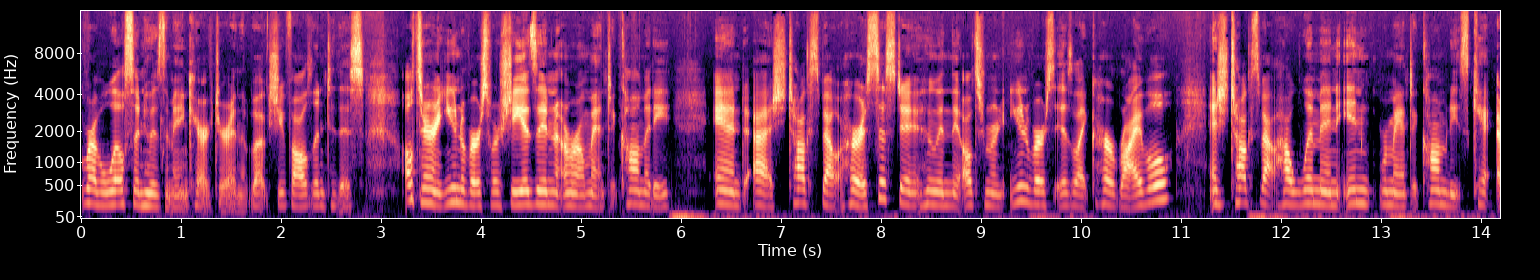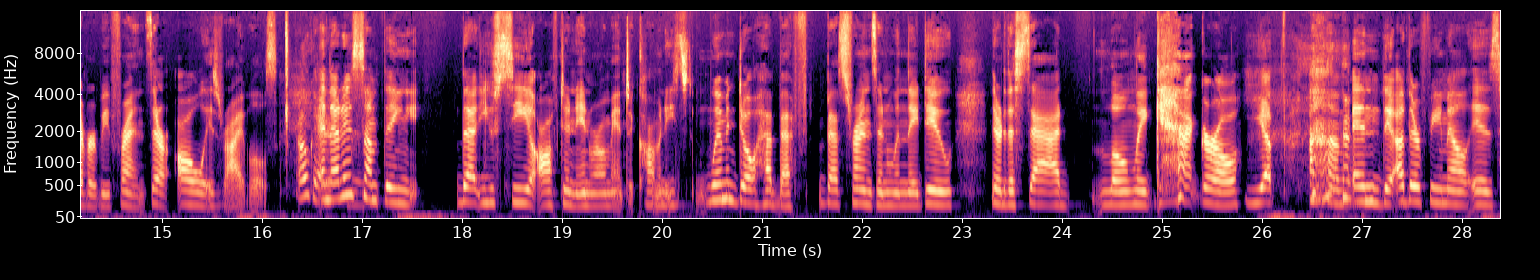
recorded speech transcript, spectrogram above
Rebel Wilson, who is the main character in the book. She falls into this alternate universe where she is in a romantic comedy, and uh, she talks about her assistant, who in the alternate universe is like her rival, and she talks about how women in romantic comedies can't ever be friends; they're always rivals. Okay. and that is something that you see often in romantic comedies. Women don't have bef- best friends, and when they do, they're the sad, lonely cat girl Yep. um, and the other female is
